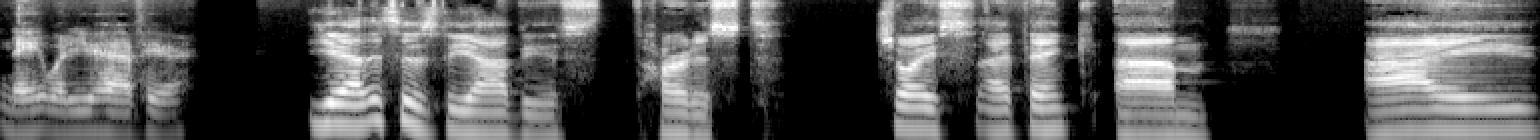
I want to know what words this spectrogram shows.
Nate, what do you have here? Yeah, this is the obvious hardest choice, I think. Um, I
